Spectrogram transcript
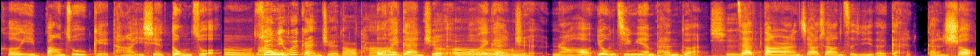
可以帮助给他一些动作。嗯，所以你会感觉到他，我会感觉，我会感觉，然后用经验判断，是，再当然加上自己的感感受。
